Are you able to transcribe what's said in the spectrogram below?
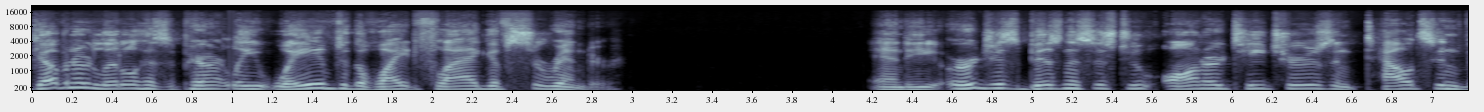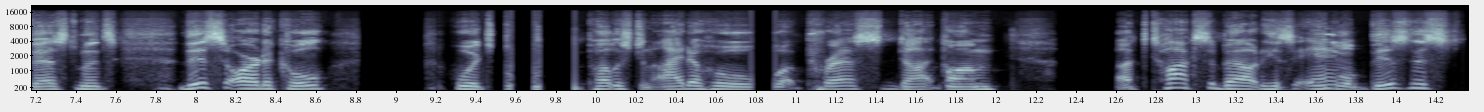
Governor Little has apparently waved the white flag of surrender and he urges businesses to honor teachers and touts investments. This article, which was published in idahopress.com, uh, talks about his annual business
